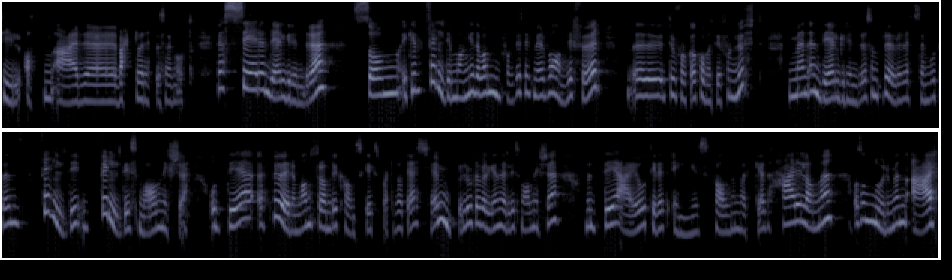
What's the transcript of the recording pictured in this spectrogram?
til at den er eh, verdt å rette seg mot? For jeg ser en del gründere som Ikke veldig mange, det var faktisk litt mer vanlig før. Eh, jeg tror folk har kommet til fornuft. Men en del gründere som prøver å rette seg mot en veldig, veldig smal nisje. Og det hører man fra amerikanske eksperter at det er kjempelurt å velge en veldig smal nisje. Men det er jo til et engelsktalende marked. Her i landet, altså nordmenn er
